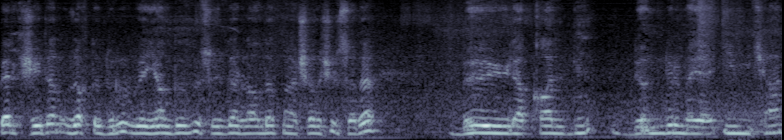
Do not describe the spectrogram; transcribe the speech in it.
Belki şeytan uzakta durur ve yaldızlı sözlerle aldatmaya çalışırsa da böyle kalbi döndürmeye imkan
